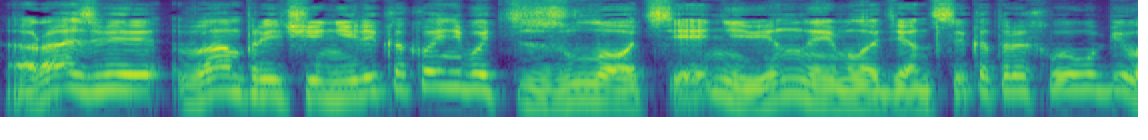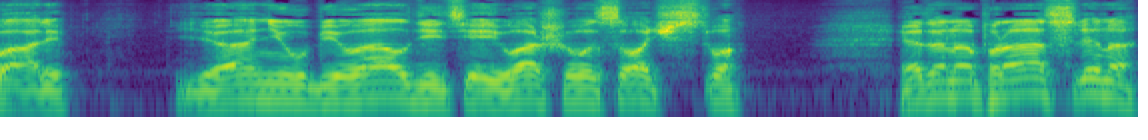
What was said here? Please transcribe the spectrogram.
а разве вам причинили какое-нибудь зло те невинные младенцы, которых вы убивали? Я не убивал детей, вашего высочества. Это напрасленно,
